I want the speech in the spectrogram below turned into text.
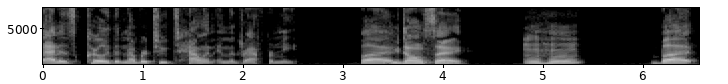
That is clearly the number two talent in the draft for me. But you don't say. Mm-hmm. But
